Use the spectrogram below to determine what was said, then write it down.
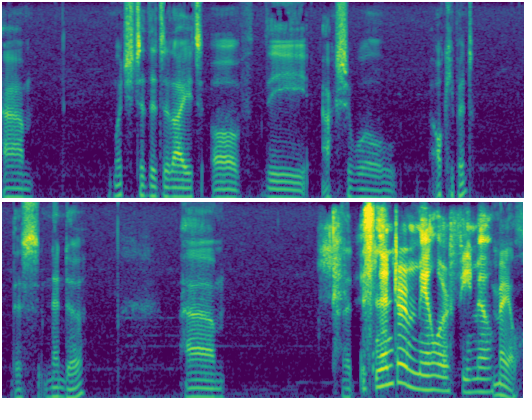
Um, much to the delight of the actual occupant, this Nendur. Um, Is Nendur male or female? male.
